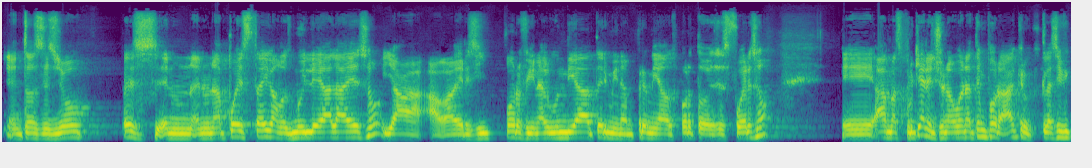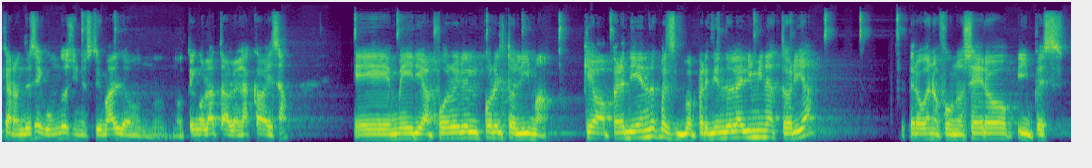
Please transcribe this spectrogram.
entonces yo, pues en, una apuesta, digamos, muy leal a eso y a, ver si por fin algún día terminan premiados por todo ese esfuerzo. Eh, además, porque han hecho una buena temporada, creo que clasificaron de segundo, si no estoy mal, no, no, tengo la tabla en la cabeza. Eh, me iría por el, por el Tolima, que va perdiendo, pues va perdiendo la eliminatoria, pero bueno, fue 1-0 y pues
